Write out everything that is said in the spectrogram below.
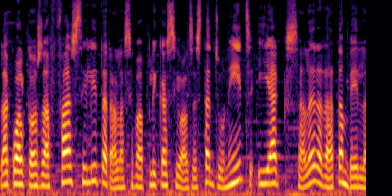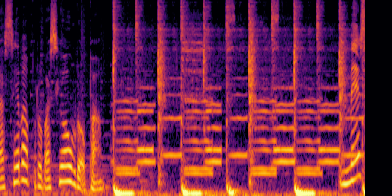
la qual cosa facilitarà la seva aplicació als Estats Units i accelerarà també la seva aprovació a Europa. Més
